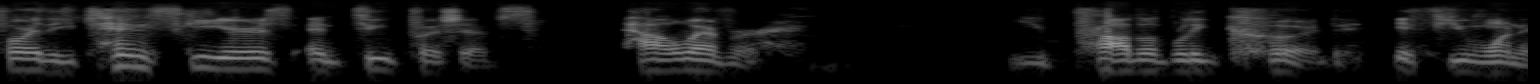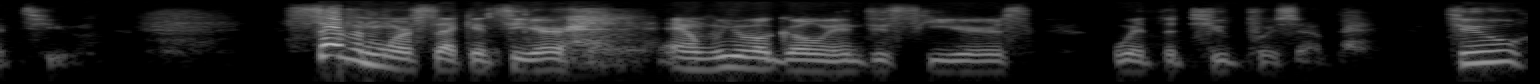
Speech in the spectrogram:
for the 10 skiers and two push-ups. However, you probably could if you wanted to. Seven more seconds here, and we will go into skiers with the two push-up. Two,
